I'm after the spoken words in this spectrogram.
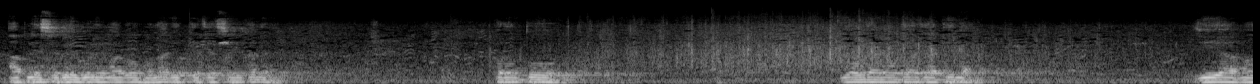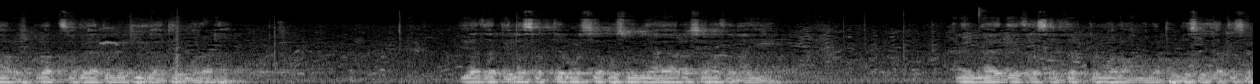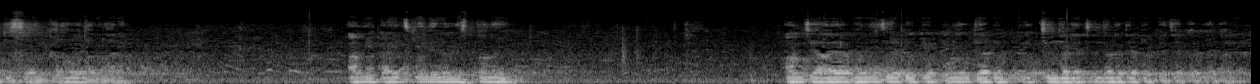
आपले सगळे गुन्हे मागं होणार आहेत नाही परंतु एवढ्या मोठ्या जातीला, जी या महाराष्ट्रात सगळ्यात मोठी जात मराठा, या जातीला सत्तर वर्षापासून न्याय आरक्षणाचा नाही आहे आणि न्याय द्यायचा असेल तर तुम्हाला आम्हाला थोडंसं जातीसाठी सहन करावं लागणार आहे. आम्ही काहीच केलेलं नसतानाही आमच्या आया बहिणीचे डोके फोडून त्या डोके चिंदाड्या चिंदाड्या त्या डोक्याच्या करण्यात आल्या.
